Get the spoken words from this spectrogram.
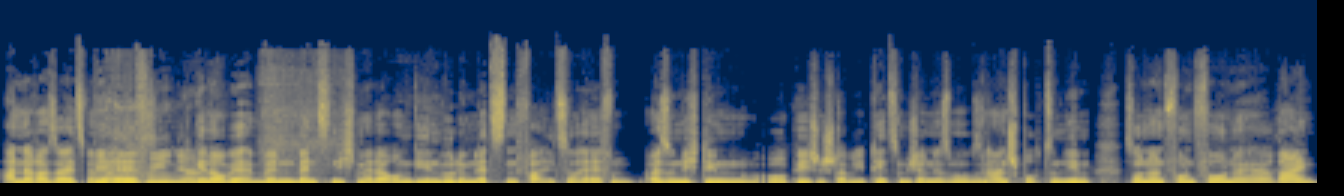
Andererseits, wenn Wir man, helfen ihnen ja, Genau, ne? wenn es nicht mehr darum gehen würde, im letzten Fall zu helfen, also nicht den europäischen Stabilitätsmechanismus in Anspruch zu nehmen, sondern von vornherein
